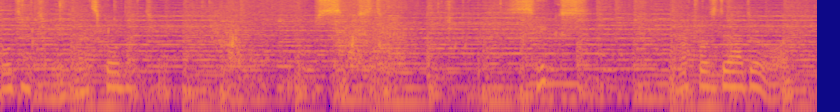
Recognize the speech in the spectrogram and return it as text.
Go that way. Let's go that way. 60. 6? What was the other one?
